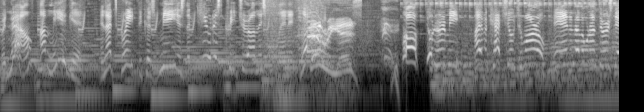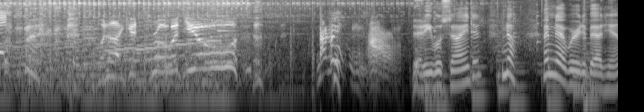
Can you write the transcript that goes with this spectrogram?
But now, I'm me again. And that's great because me is the cutest creature on this planet. There he is! Oh, don't hurt me. I have a cat show tomorrow and another one on Thursday. When I get through with you! That evil scientist? No, I'm not worried about him.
